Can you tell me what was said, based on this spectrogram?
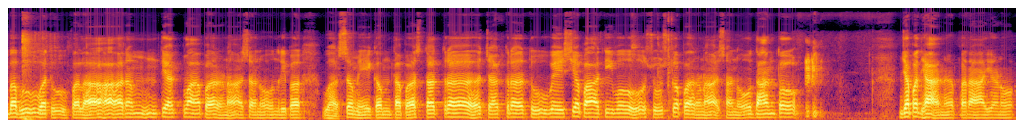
बभूवतु फलाहारं त्यक्त्वा पर्णाशनो नृप। वर्षमेकं तपस्तत्र चक्रतु वेश्यपातिवो शुष्कपर्णाशनो दान्तो। जपध्यानपरायणो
